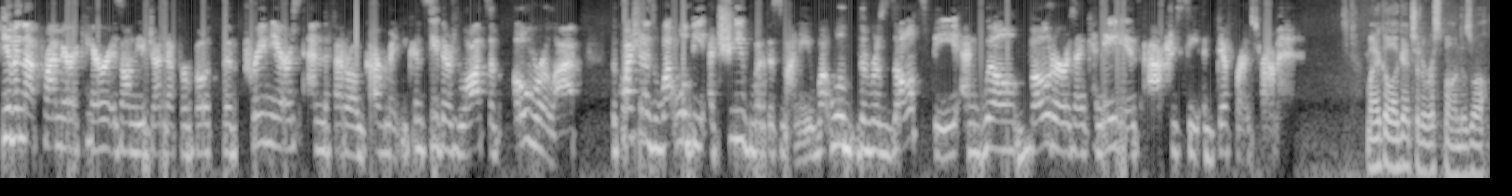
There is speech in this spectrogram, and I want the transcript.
given that primary care is on the agenda for both the premiers and the federal government, you can see there's lots of overlap. The question is, what will be achieved with this money? What will the results be? And will voters and Canadians actually see a difference from it? Michael, I'll get you to respond as well.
